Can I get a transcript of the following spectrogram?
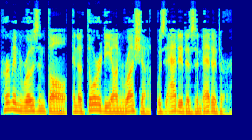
Hermann Rosenthal, an authority on Russia, was added as an editor.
